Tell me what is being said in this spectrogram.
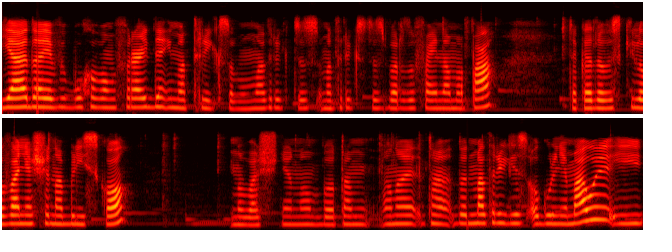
Ja daję wybuchową Friday i Matrixową. Matrix to jest, Matrix to jest bardzo fajna mapa. Taka do wyskilowania się na blisko. No właśnie, no bo tam ona, ta, ten Matrix jest ogólnie mały i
